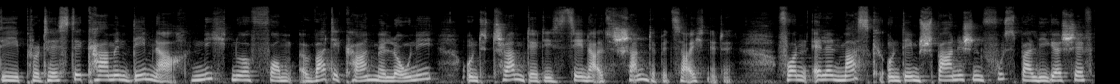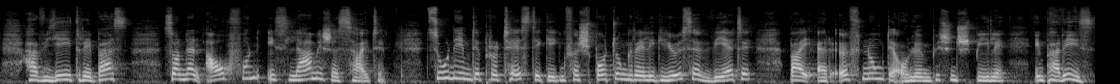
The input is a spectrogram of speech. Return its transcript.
Die Proteste kamen demnach nicht nur vom Vatikan, Meloni und Trump, der die Szene als Schande bezeichnete, von Elon Musk und dem spanischen Fußballligachef Javier Trebas, sondern auch von islamischer Seite. Zunehmende Proteste gegen Verspottung religiöser Werte bei Eröffnung der Olympischen Spiele in Paris,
